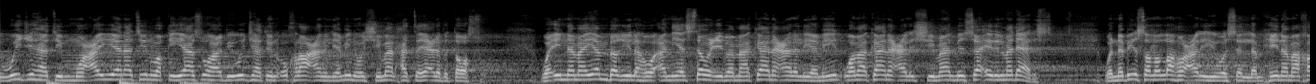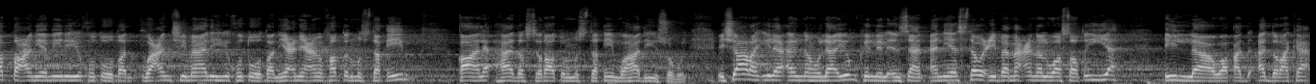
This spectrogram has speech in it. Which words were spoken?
وجهة معينة وقياسها بوجهة أخرى عن اليمين والشمال حتى يعرف التوسط وإنما ينبغي له أن يستوعب ما كان على اليمين وما كان على الشمال من سائر المدارس. والنبي صلى الله عليه وسلم حينما خط عن يمينه خطوطا وعن شماله خطوطا يعني عن الخط المستقيم قال هذا الصراط المستقيم وهذه سبل. إشارة إلى أنه لا يمكن للإنسان أن يستوعب معنى الوسطية إلا وقد أدرك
